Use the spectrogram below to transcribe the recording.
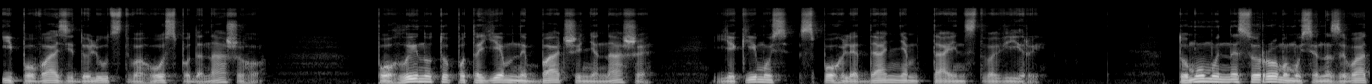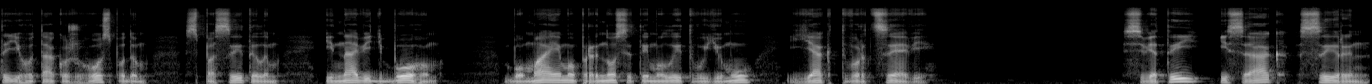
і повазі до людства Господа нашого, поглинуто потаємне бачення наше якимось спогляданням таїнства віри. Тому ми не соромимося називати Його також Господом, Спасителем і навіть Богом, бо маємо приносити молитву Йому як Творцеві. Святий Ісаак Сирин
